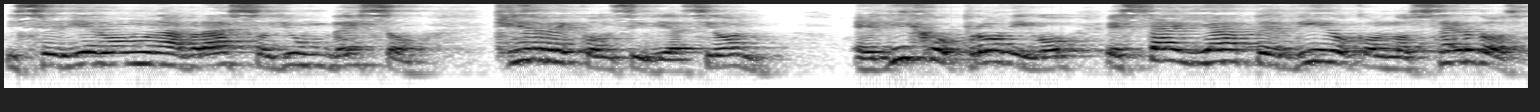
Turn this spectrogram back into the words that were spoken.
Y se dieron un abrazo y un beso. ¡Qué reconciliación! El hijo pródigo está ya perdido con los cerdos,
